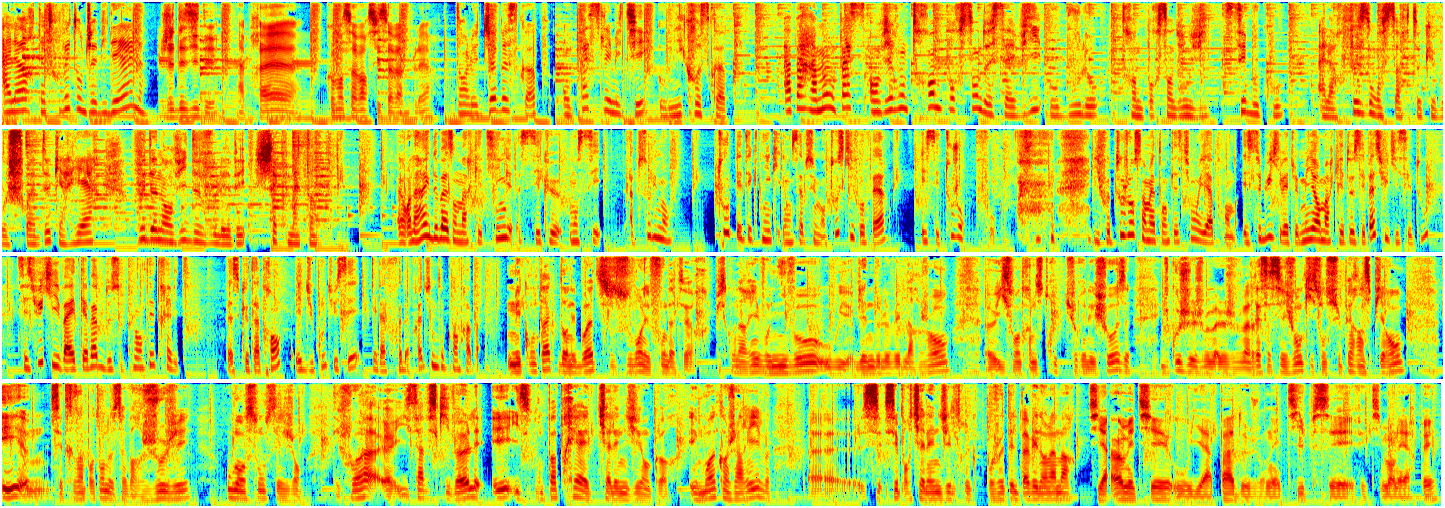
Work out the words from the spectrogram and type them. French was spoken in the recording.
Alors, t'as trouvé ton job idéal? J'ai des idées. Après, comment savoir si ça va me plaire? Dans le Joboscope, on passe les métiers au microscope. Apparemment, on passe environ 30% de sa vie au boulot. 30% d'une vie, c'est beaucoup. Alors faisons en sorte que vos choix de carrière vous donnent envie de vous lever chaque matin. Alors la règle de base en marketing, c'est qu'on sait absolument toutes les techniques et on sait absolument tout ce qu'il faut faire, et c'est toujours faux. Il faut toujours se remettre en question et apprendre. Et celui qui va être le meilleur marketeur, c'est pas celui qui sait tout, c'est celui qui va être capable de se planter très vite. Parce que tu apprends et du coup tu sais, et la fois d'après tu ne te planteras pas. Mes contacts dans les boîtes sont souvent les fondateurs, puisqu'on arrive au niveau où ils viennent de lever de l'argent, euh, ils sont en train de structurer les choses. Du coup, je, je, je m'adresse à ces gens qui sont super inspirants, et euh, c'est très important de savoir jauger où en sont ces gens. Des fois, euh, ils savent ce qu'ils veulent et ils sont pas prêts à être challengés encore. Et moi, quand j'arrive, euh, c'est pour challenger le truc, pour jeter le pavé dans la mare. S'il y a un métier où il n'y a pas de journée type, c'est effectivement les RP.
